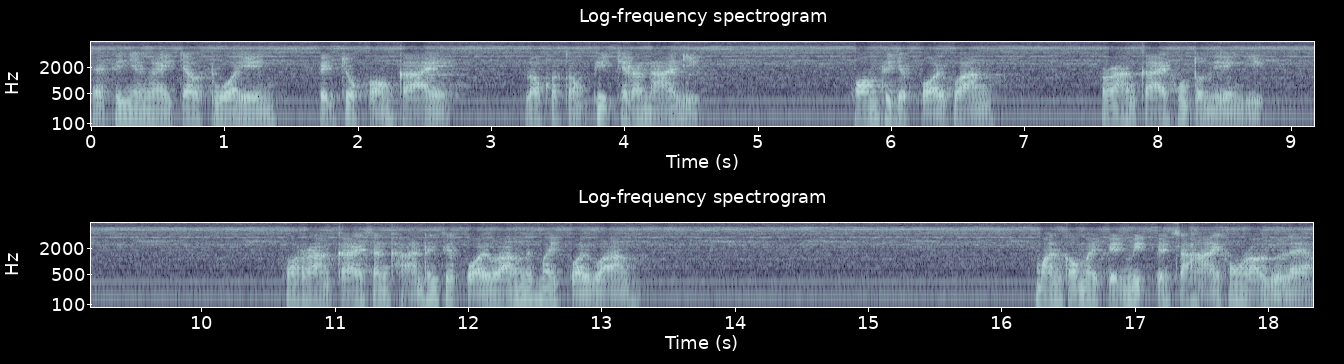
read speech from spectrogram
แต่ที่ยังไงเจ้าตัวเองเป็นเจ้าของกาย เราก็ต้องพิจารณาอีก พร้อมที่จะปล่อยวางร่างกายของตนเองอีกพราะร่างกายสังขารที่จะปล่อยวางหรือไม่ปล่อยวาง มันก็ไม่เป็นมิตรเป็นสหายของเราอยู่แล้ว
